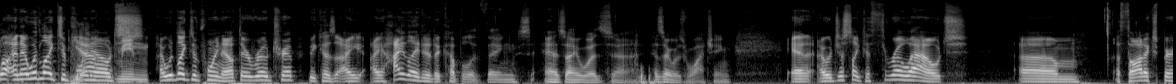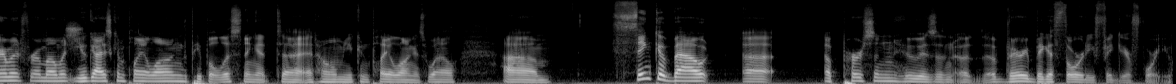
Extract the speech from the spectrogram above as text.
Well, and I would like to point Yeah, out. I mean- I would like to point out their road trip because I I highlighted a couple of things as I was uh, as I was watching, and I would just like to throw out um, a thought experiment for a moment. You guys can play along. The people listening at uh, at home, you can play along as well. Um, think about uh, a person who is an, a, a very big authority figure for you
